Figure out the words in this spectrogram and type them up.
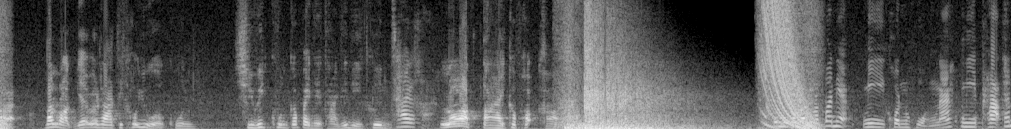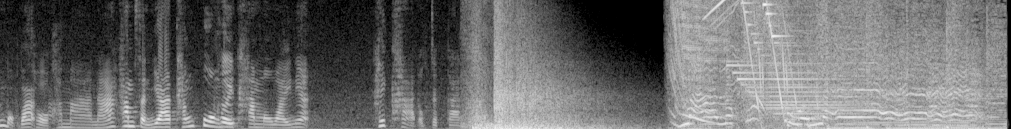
ว่าตลอดระยะเวลาที่เขาอยู่กับคุณ ชีวิตคุณก็ไปในทางที่ดีขึ้น ใช่ค่ะ รอดตายก็เพราะเขาครับ ว่าเนี่ยมีคนห่วงนะ มีพระท่านบอกว่าขอขมานะทำสัญญาทั้งปวงเคยทำเอาไว้เนี่ย ให้ขาดออกจากกัน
